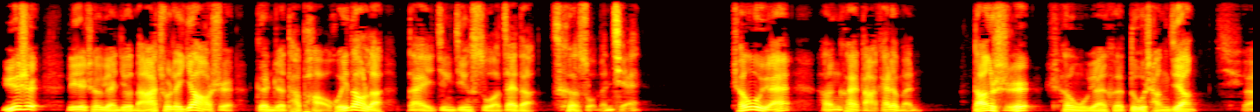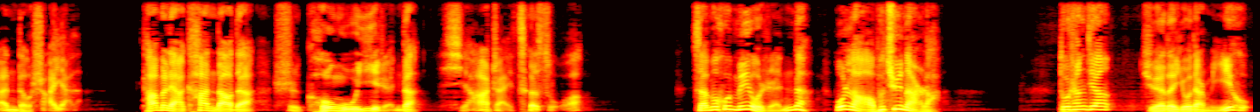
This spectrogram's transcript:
于是，列车员就拿出了钥匙，跟着他跑回到了戴晶晶所在的厕所门前。乘务员很快打开了门，当时乘务员和杜长江全都傻眼了，他们俩看到的是空无一人的狭窄厕所，怎么会没有人呢？我老婆去哪儿了？杜长江觉得有点迷糊，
